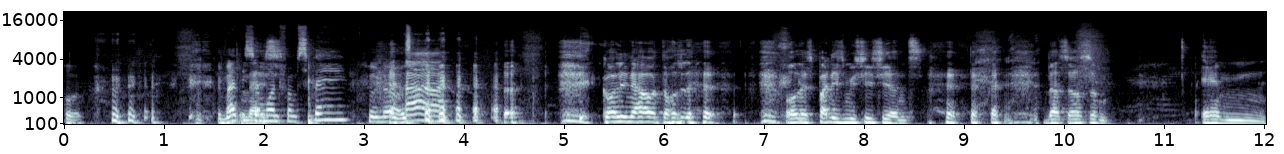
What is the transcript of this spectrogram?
who. it might be Nice. someone from Spain. Who knows? Calling out all the all the Spanish musicians. That's awesome. Um,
